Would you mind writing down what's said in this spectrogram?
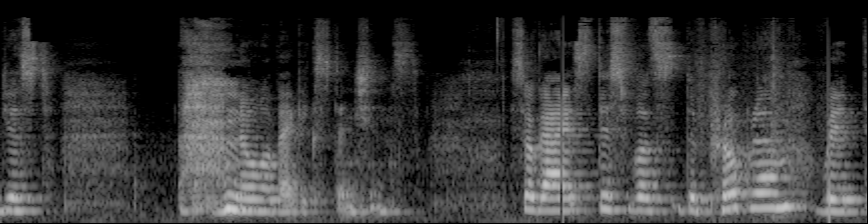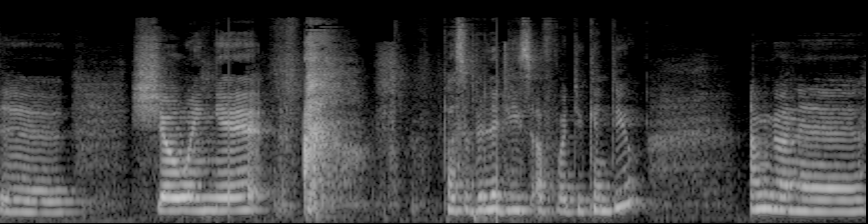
just lower back extensions. So guys, this was the program with uh, showing uh, possibilities of what you can do. I'm gonna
